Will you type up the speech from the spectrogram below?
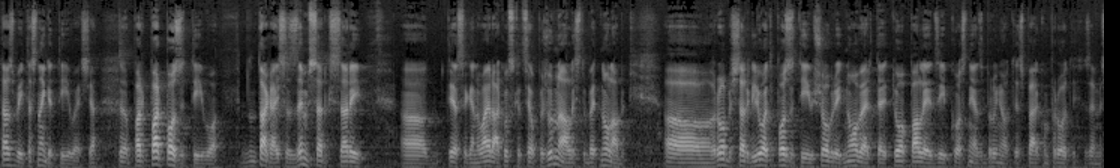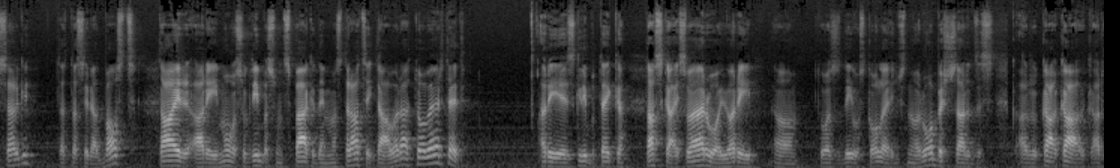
tas bija tas negatīvais. Ja. Par, par pozitīvo. Nu, tā kā es esmu zemesargs, arī uh, tiesa gan vairāk uzskata sevi par žurnālistu, bet nu labi. Uh, robežsargi ļoti pozitīvi šobrīd novērtē to palīdzību, ko sniedz bruņoties spēki un proti zemesargi. Tas, tas ir atbalsts. Tā ir arī mūsu gribas un spēka demonstrācija. Tā varētu to vērtēt. Arī es gribu teikt, ka tas, kā es vēroju arī uh, tos divus kolēģus no robežsardzes, ar, kā, kā, ar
